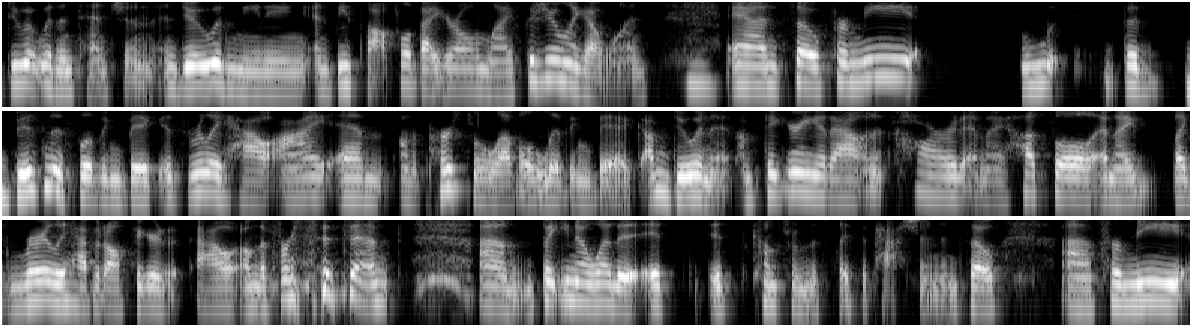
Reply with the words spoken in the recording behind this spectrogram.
do it with intention and do it with meaning and be thoughtful about your own life because you only got one. Mm-hmm. And so for me the business living big is really how I am on a personal level living big. I'm doing it. I'm figuring it out and it's hard and I hustle and I like rarely have it all figured out on the first attempt. Um, but you know what? It, it, it, comes from this place of passion. And so uh, for me,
